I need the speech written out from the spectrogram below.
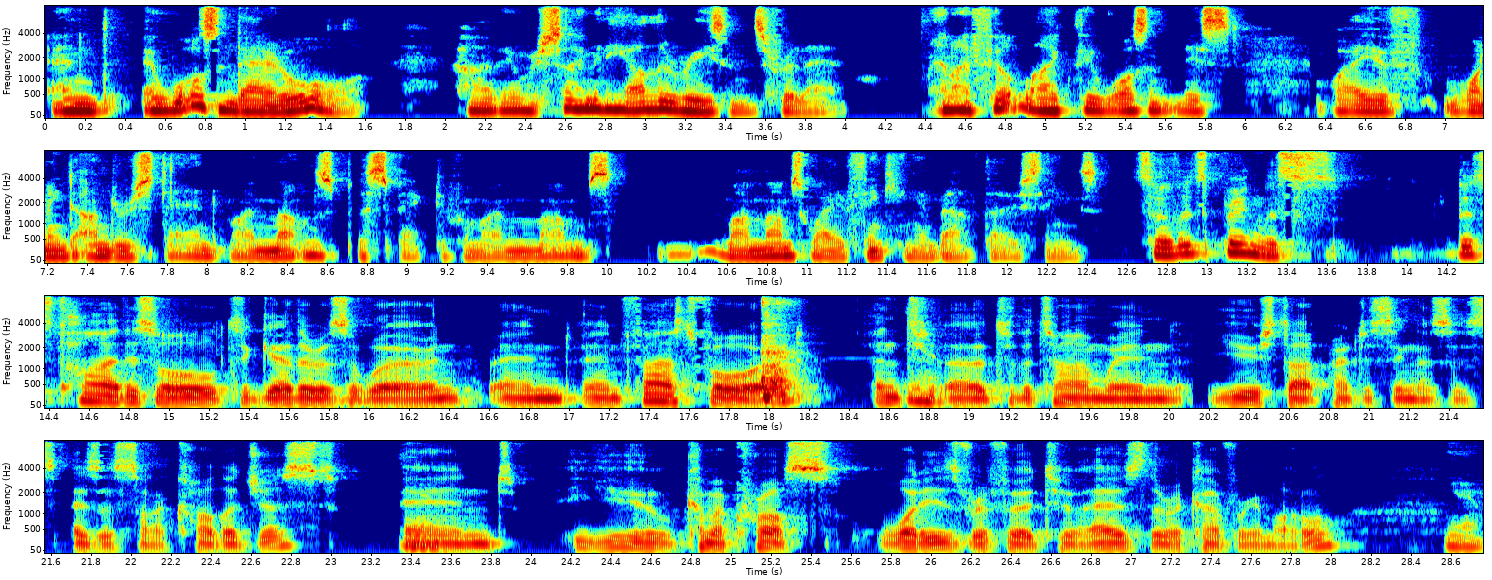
And it wasn't that at all. Uh, there were so many other reasons for that. And I felt like there wasn't this way of wanting to understand my mum's perspective or my mum's my mum's way of thinking about those things. So let's bring this let's tie this all together as it were and and and fast forward and yeah. uh, to the time when you start practicing as a, as a psychologist yeah. and you come across what is referred to as the recovery model. Yeah.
